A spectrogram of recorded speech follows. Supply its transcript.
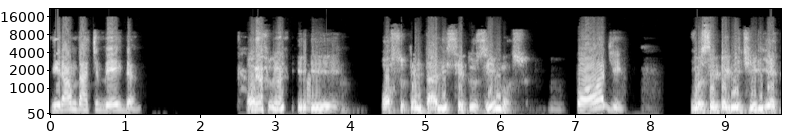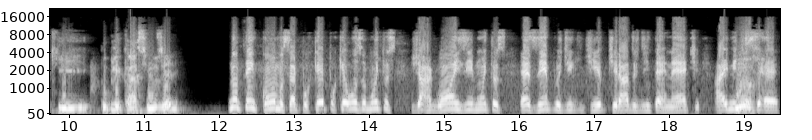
virar um Darth Vader. Posso Posso tentar lhe seduzir, moço? Pode. Você permitiria que publicássemos ele? Não tem como, sabe por quê? Porque eu uso muitos jargões e muitos exemplos de, de tirados de internet. Aí me moço, é,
